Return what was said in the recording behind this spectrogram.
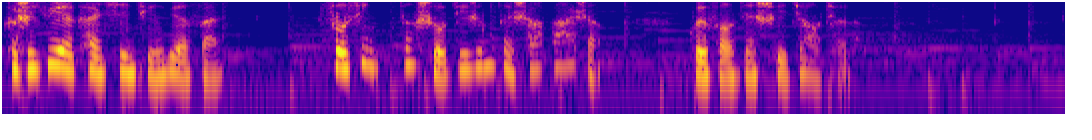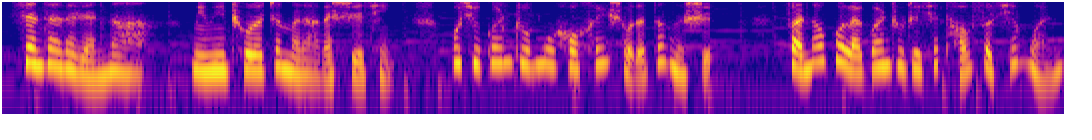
可是越看心情越烦，索性将手机扔在沙发上，回房间睡觉去了。现在的人呢，明明出了这么大的事情，不去关注幕后黑手的邓氏，反倒过来关注这些桃色新闻。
